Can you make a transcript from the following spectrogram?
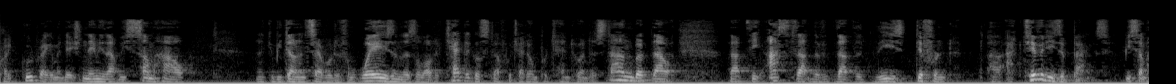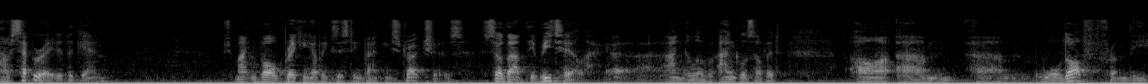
quite good recommendation, namely that we somehow, and it can be done in several different ways, and there's a lot of technical stuff which I don't pretend to understand, but now that, the, that, the, that the, these different uh, activities of banks be somehow separated again, which might involve breaking up existing banking structures, so that the retail uh, angle of, angles of it are um, um, walled off from the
